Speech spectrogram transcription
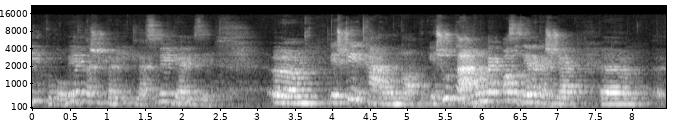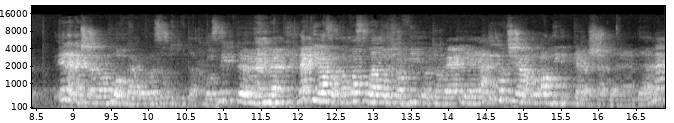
itt fogom értesíteni, itt lesz vége, ezért. És két-három nap. És utána meg az az érdekes, hogy Érdekesen a Bogdánról szoktuk vitatkozni, mert neki az a tapasztalat, hogyha, hogyha ilyen játékot csinál, akkor addig kevesebben rendelnek,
